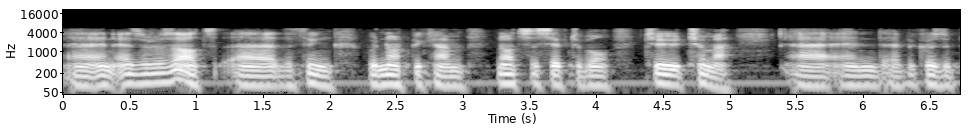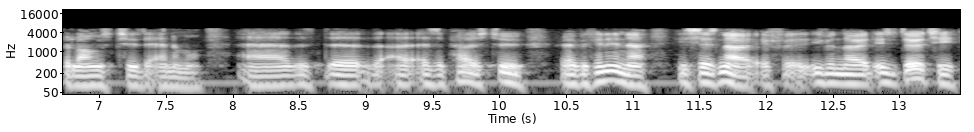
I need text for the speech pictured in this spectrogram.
and as a result, the thing would not become not susceptible to tumah and uh, because it belongs to the animal. Uh, the, the, the, uh, as opposed to Rabbi Chanina, he says no. If uh, even though it is dirty,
